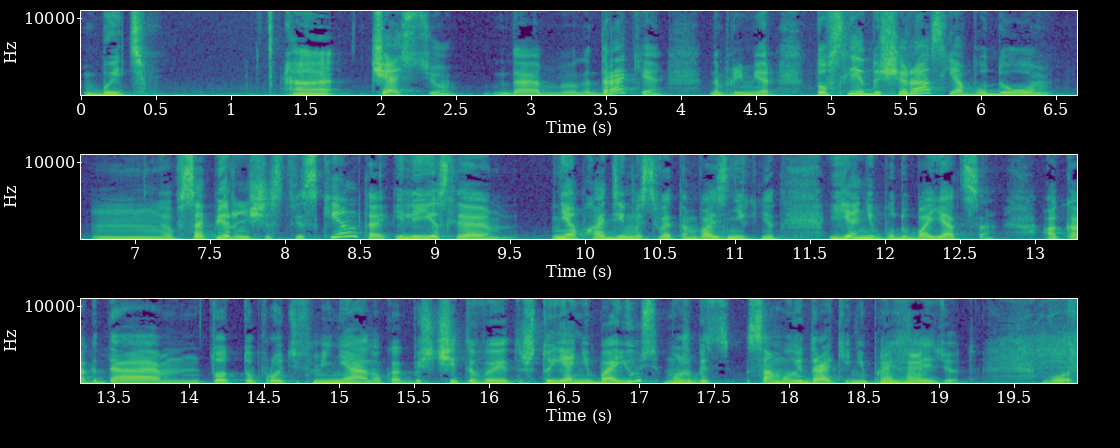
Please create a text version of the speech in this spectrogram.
быть частью да, драки, например, то в следующий раз я буду в соперничестве с кем-то, или если необходимость в этом возникнет, я не буду бояться. А когда тот, кто против меня, ну, как бы считывает, что я не боюсь, может быть, самой драки не произойдет. Uh-huh. Вот.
